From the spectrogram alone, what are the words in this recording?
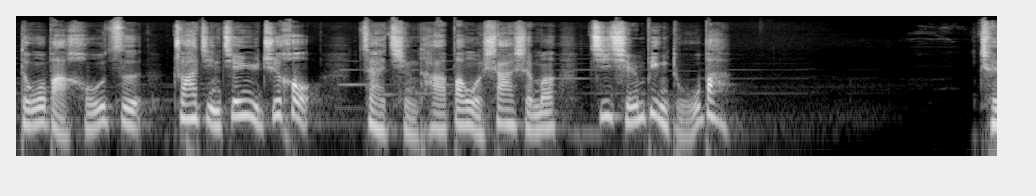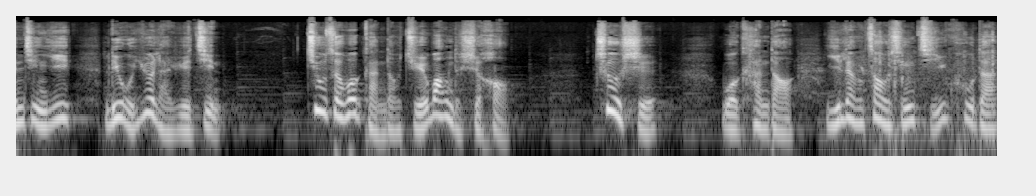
等我把猴子抓进监狱之后，再请他帮我杀什么机器人病毒吧。陈静一离我越来越近，就在我感到绝望的时候，这时我看到一辆造型极酷的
